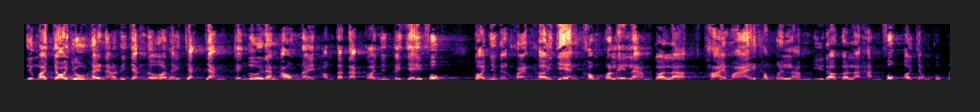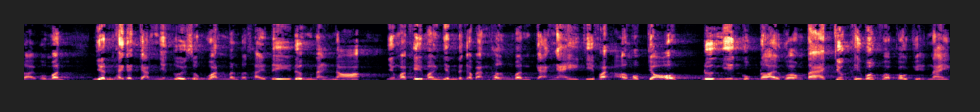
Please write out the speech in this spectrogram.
Nhưng mà cho dù thế nào đi chăng nữa thì chắc chắn cái người đàn ông này ông ta đã có những cái giây phút có những cái khoảng thời gian không có lấy làm, gọi là thoải mái, không có làm gì đó, gọi là hạnh phúc ở trong cuộc đời của mình. Nhìn thấy cái cảnh những người xung quanh mình có thể đi đứng này nọ, nhưng mà khi mà nhìn thấy cái bản thân mình cả ngày chỉ phải ở một chỗ, đương nhiên cuộc đời của ông ta trước khi bước vào câu chuyện này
